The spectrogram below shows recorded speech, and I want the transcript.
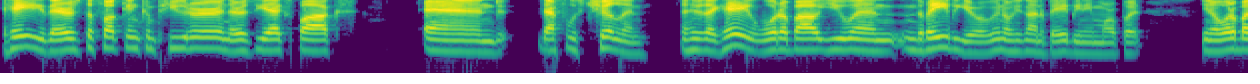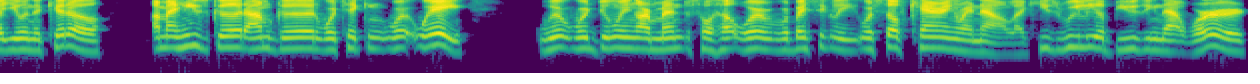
hey, there's the fucking computer, and there's the Xbox, and that fool's chilling. And he's like, hey, what about you and the baby? Or you know, he's not a baby anymore, but you know, what about you and the kiddo? I mean, he's good. I'm good. We're taking. We're wait. We're we're doing our mental health. We're we're basically we're self caring right now. Like he's really abusing that word,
